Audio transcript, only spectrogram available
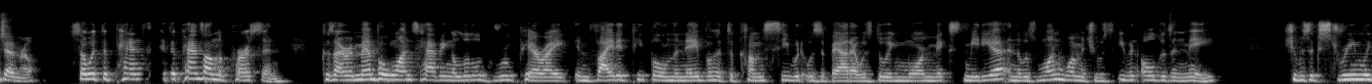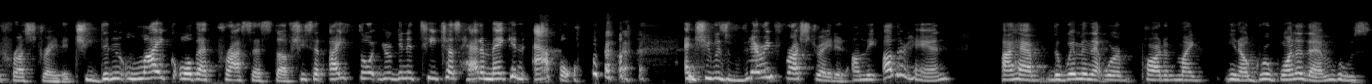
general? So it depends. It depends on the person. Because I remember once having a little group here. I invited people in the neighborhood to come see what it was about. I was doing more mixed media. And there was one woman, she was even older than me. She was extremely frustrated. She didn't like all that process stuff. She said, I thought you're going to teach us how to make an apple. and she was very frustrated. On the other hand, I have the women that were part of my you know, group one of them who's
